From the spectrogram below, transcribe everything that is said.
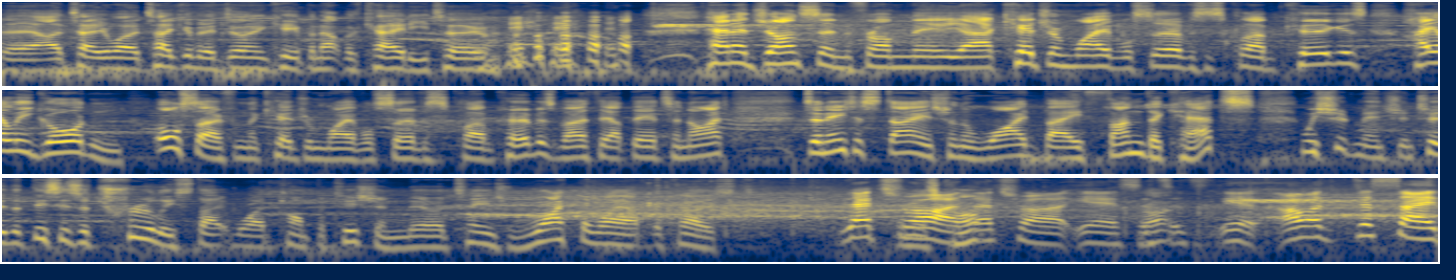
Yeah, I'll tell you what, it'll take a bit of doing keeping up with Katie too. Hannah Johnson from the uh, Kedron Wavell Services Club Cougars. Hayley Gordon, also from the Kedron Wavell Services Club Cougars, both out there tonight. Danita Staines from the Wide Bay Thundercats. We should mention too that this is a truly statewide competition. There are teams right the way up the coast. That's right. That's right. Yes. Right. It's, it's, yeah. I would just say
